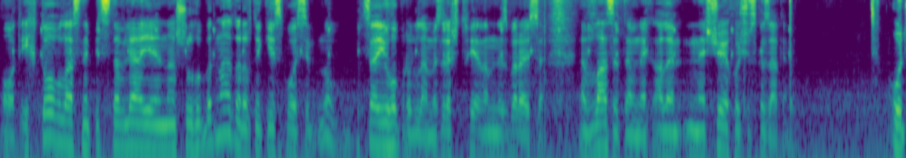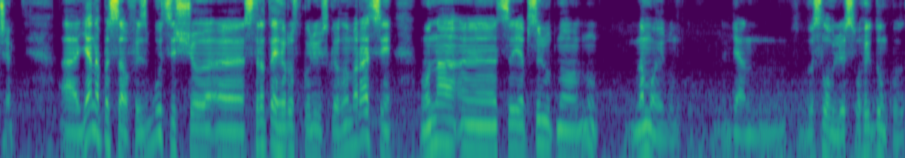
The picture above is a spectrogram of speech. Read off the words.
От і хто власне підставляє нашого губернатора в такий спосіб? Ну це його проблеми. Зрештою, я там не збираюся влазити в них. Але що я хочу сказати? Отже, е, я написав у Фейсбуці, що е, стратегія розвитку львівської агломерації, вона е, це абсолютно, ну, на мою думку. Я висловлюю свою думку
